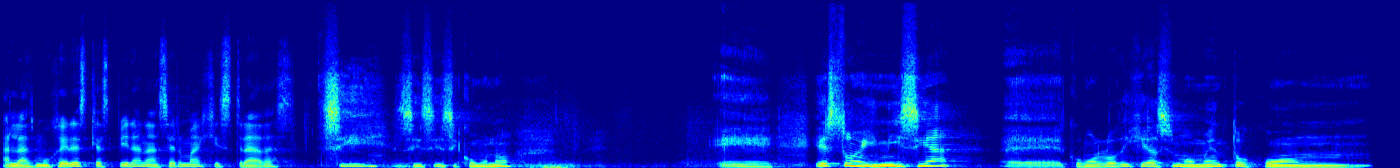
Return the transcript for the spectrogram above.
las mujeres que aspiran a ser magistradas? Sí, sí, sí, sí, cómo no. Eh, esto inicia, eh, como lo dije hace un momento, con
